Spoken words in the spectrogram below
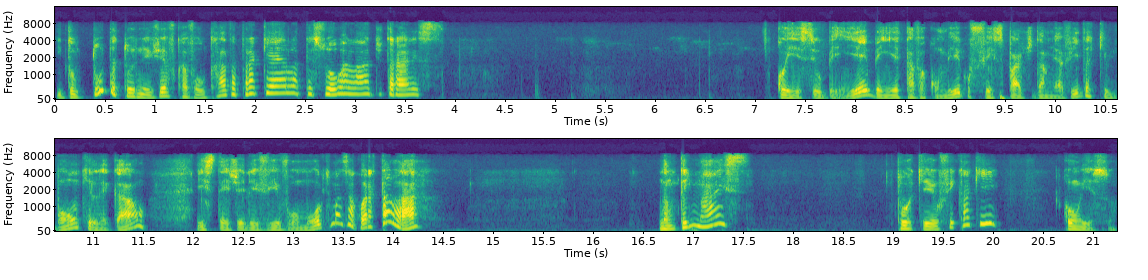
Então toda a tua energia fica voltada para aquela pessoa lá de trás. Conheci o Benê, Benê estava comigo, fez parte da minha vida, que bom, que legal. Esteja ele vivo ou morto, mas agora está lá. Não tem mais. Por que eu ficar aqui com isso?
